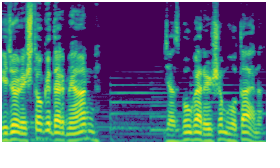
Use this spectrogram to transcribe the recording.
ये जो रिश्तों के दरमियान जज्बों का रेशम होता है ना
